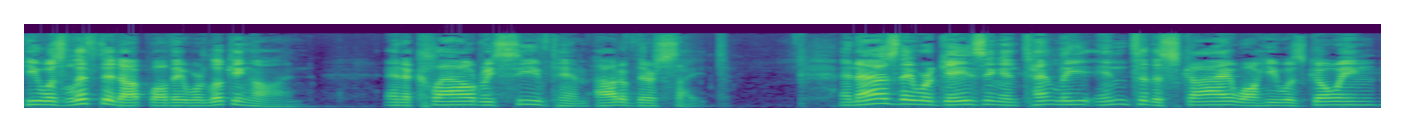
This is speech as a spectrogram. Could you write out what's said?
he was lifted up while they were looking on, and a cloud received him out of their sight. And as they were gazing intently into the sky while he was going,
